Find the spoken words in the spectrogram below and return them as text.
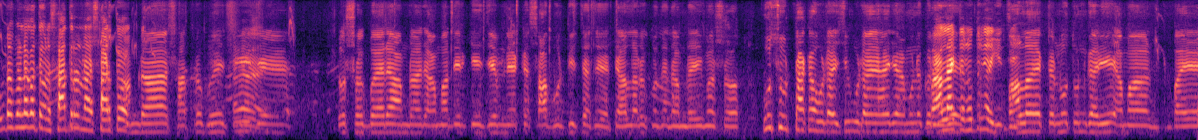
উল্টা পাল্টা করতে ছাত্র না সার্থক? আমরা ছাত্র হয়েছি হ্যাঁ। যে দর্শক ভাইরা আমরা আমাদেরকে যেমনি একটা সাপোর্ট দিতেছে আল্লাহর রহমতে আমরা এই মাস প্রচুর টাকা উঠাইছি উঠাই হাইরে মনে করি যে একটা নতুন গাড়ি ভালো একটা নতুন গাড়ি আমার ভাইয়ে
